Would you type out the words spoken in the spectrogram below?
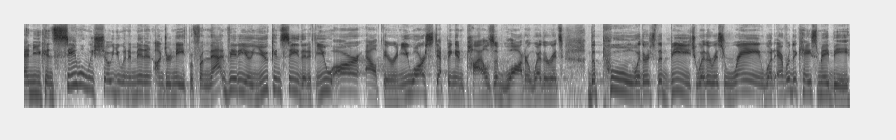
And you can see when we show you in a minute underneath, but from that video, you can see that if you are out there and you are stepping in piles of water, whether it's the pool, whether it's the beach, whether it's rain, whatever the case may be,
